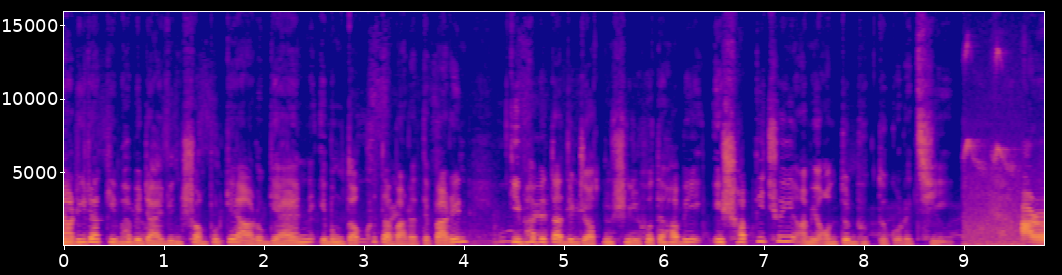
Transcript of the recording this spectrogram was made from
নারীরা কীভাবে ডাইভিং সম্পর্কে আরও জ্ঞান এবং দক্ষতা বাড়াতে পারেন কীভাবে তাদের যত্নশীল হতে হবে এ সব কিছুই আমি অন্তর্ভুক্ত করেছি আরও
